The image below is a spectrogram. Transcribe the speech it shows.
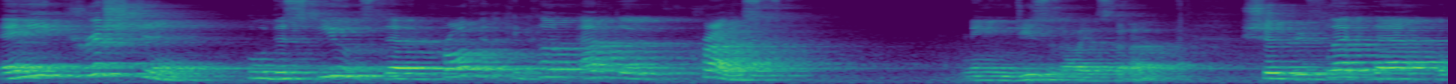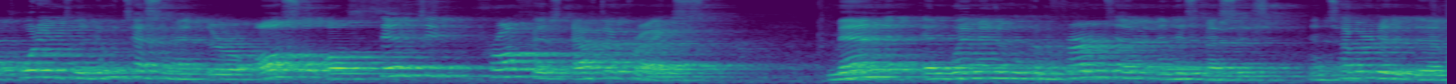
any Christian who disputes that a prophet can come after Christ, meaning Jesus should reflect that according to the New Testament, there are also authentic prophets after Christ, men and women who confirmed him in his message, interpreted them,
